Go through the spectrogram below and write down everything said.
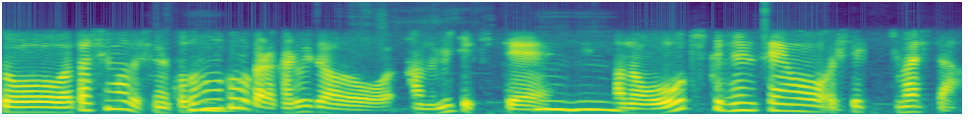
と、私もですね、子供の頃から軽井沢をあの見てきて、うんうん。あの大きく変遷をしてきました。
